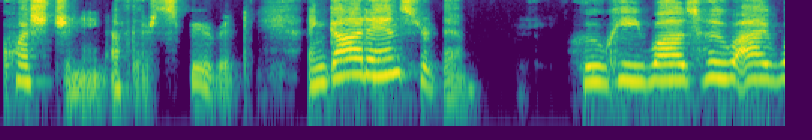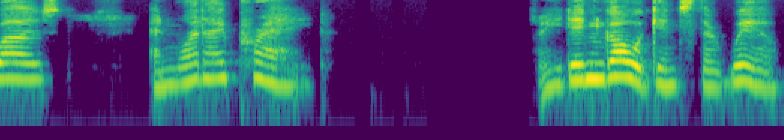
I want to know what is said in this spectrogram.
questioning of their spirit. And God answered them who He was, who I was, and what I prayed. So He didn't go against their will.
